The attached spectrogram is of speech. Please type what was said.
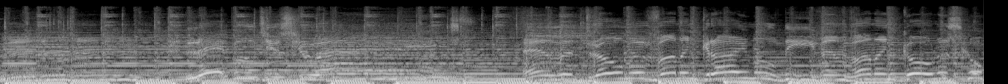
Mhm. Lepeltjes. En we dromen van een kruimeldief en van een kolenschop.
